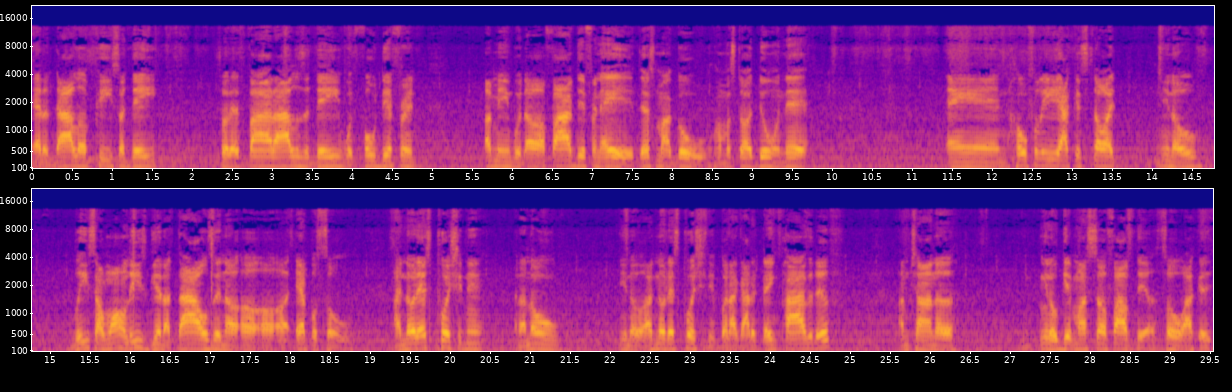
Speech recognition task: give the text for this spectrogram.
at a dollar a piece a day. So that's five dollars a day with four different I mean with uh five different ads. That's my goal. I'm gonna start doing that. And hopefully I can start, you know, at least I want at least get a thousand a, a, a episode. I know that's pushing it, and I know, you know, I know that's pushing it, but I gotta think positive. I'm trying to, you know, get myself out there so I could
